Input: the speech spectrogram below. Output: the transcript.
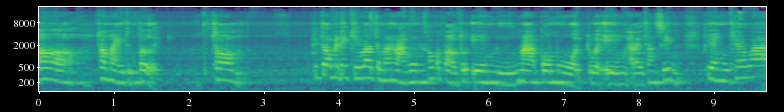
เออทำไมถึงเปิดช่อง พี่เจ้าไม่ได้คิดว่าจะมาหาเงินเข้ากระเป๋าตัวเอง หรือมาโปรโมทตัวเองอะไรทั้งสิ้น เพียงแค่ว่า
